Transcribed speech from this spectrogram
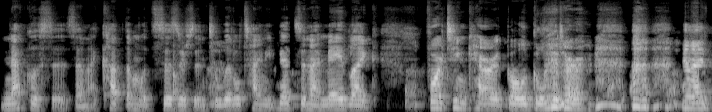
necklaces and I cut them with oh, scissors into little tiny bits and I made like 14 karat gold glitter and I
